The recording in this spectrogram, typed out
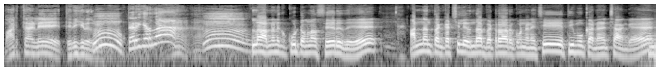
பார்த்தாலே தெரிகிறது. தெரிகிறதா? எல்லாம் அண்ணனுக்கு கூட்டம்லாம் சேருது. அண்ணன் தன் கட்சியில இருந்தா பெட்டரா இருக்கும்னு நினைச்சு திமுக நினைச்சாங்க.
